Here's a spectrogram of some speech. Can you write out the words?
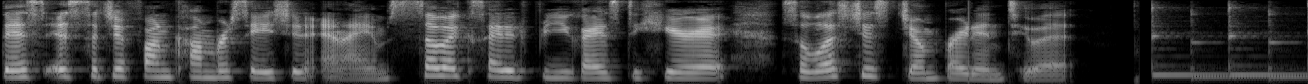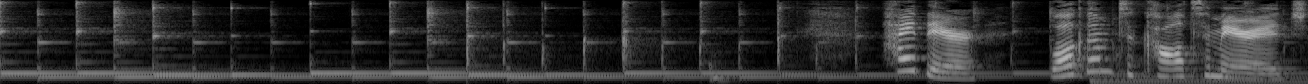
This is such a fun conversation, and I am so excited for you guys to hear it. So let's just jump right into it. Hi there. Welcome to Call to Marriage,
